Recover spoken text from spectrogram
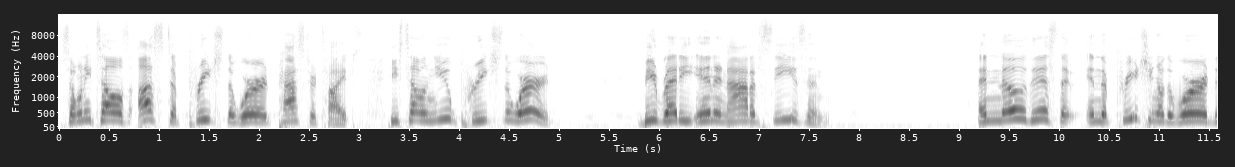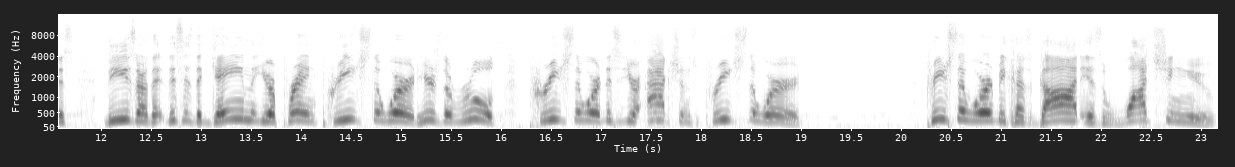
So when he tells us to preach the word, pastor types, he's telling you, preach the word. Be ready in and out of season. And know this that in the preaching of the word, this, these are the, this is the game that you're praying. Preach the word. Here's the rules. Preach the word. This is your actions. Preach the word. Preach the word because God is watching you.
